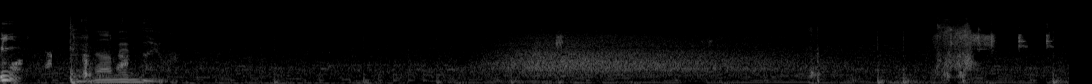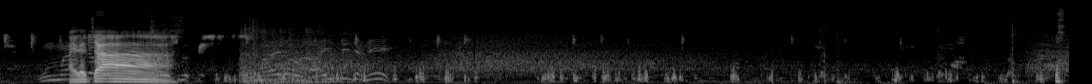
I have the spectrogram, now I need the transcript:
อุ๊ย なめんなよ ไปแล้วจ้า お前らは相手じゃねえ โอ้โห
